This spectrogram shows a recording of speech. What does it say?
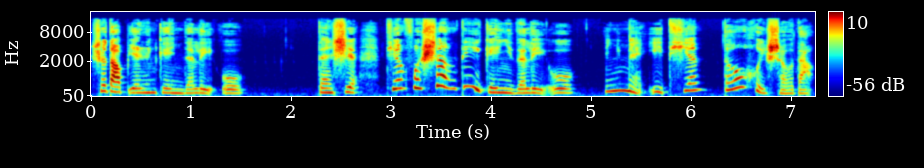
收到别人给你的礼物但是天赋上帝给你的礼物你每一天都会收到。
